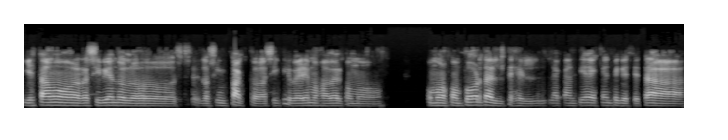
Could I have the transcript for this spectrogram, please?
y estamos recibiendo los, los impactos, así que veremos a ver cómo, cómo nos comporta el, el- la cantidad de gente que se está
